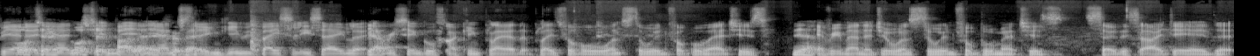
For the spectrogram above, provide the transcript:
But yeah, no, the Ange, in, the Ange for a bit. thing, he was basically saying, look, Yeah. every single fucking player that plays football wants to win football matches. Yeah. Every manager wants to win football matches. So this idea that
